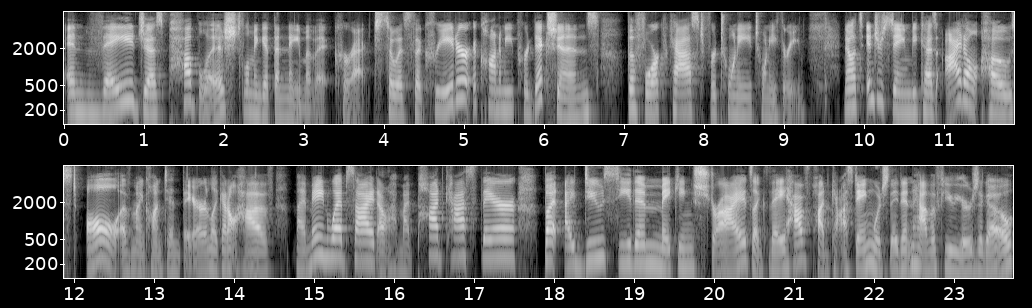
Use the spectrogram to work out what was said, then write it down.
and they just published, let me get the name of it correct. So it's the Creator Economy Predictions the forecast for 2023. Now, it's interesting because I don't host all of my content there. Like, I don't have my main website, I don't have my podcast there, but I do see them making strides. Like, they have podcasting, which they didn't have a few years ago.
